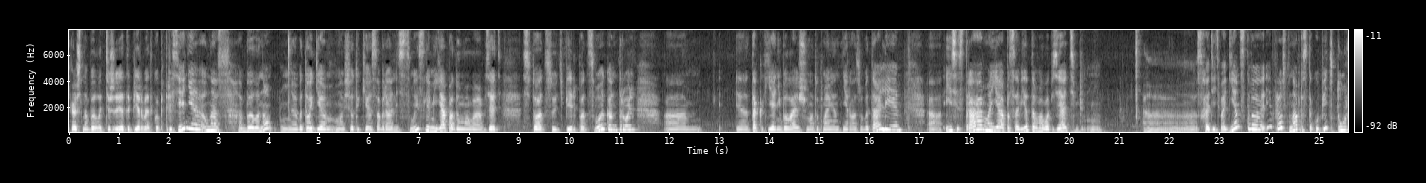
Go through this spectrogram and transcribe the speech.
конечно, было тяжело. Это первое такое потрясение у нас было. Но в итоге мы все-таки собрались с мыслями. Я подумала взять ситуацию теперь под свой контроль. Э, так как я не была еще на тот момент ни разу в Италии, а, и сестра моя посоветовала взять а, сходить в агентство и просто-напросто купить тур.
